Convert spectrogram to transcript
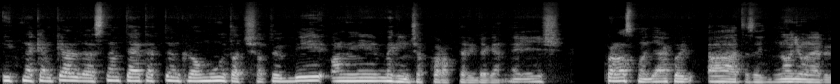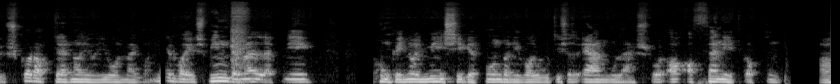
itt nekem kell, de ezt nem tehetett tönkre a múltat, stb., ami megint csak karakteridegen. És akkor azt mondják, hogy hát ez egy nagyon erős karakter, nagyon jól meg van írva, és minden mellett még kapunk egy nagy mélységet mondani valót is az elmúlásról. A, a fenét kaptunk a,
